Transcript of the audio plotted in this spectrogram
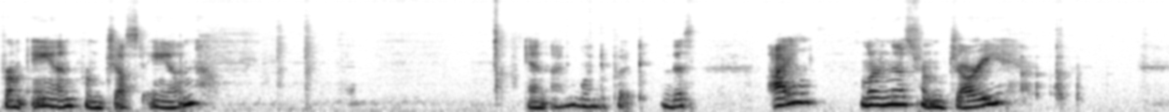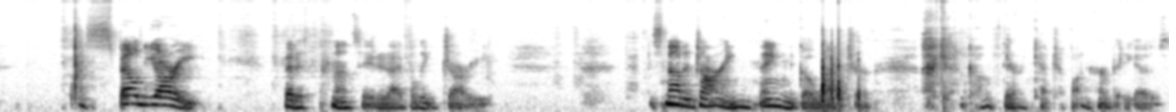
from Anne, from Just Anne. And I'm going to put this. I Learned this from Jari. It's spelled Yari, but it's pronounced, I believe, Jari. It's not a jarring thing to go watch her. I gotta go over there and catch up on her videos.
